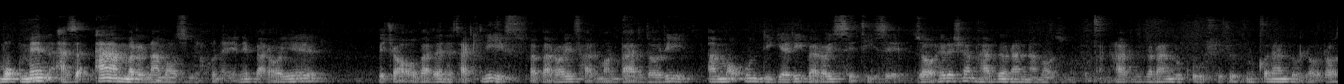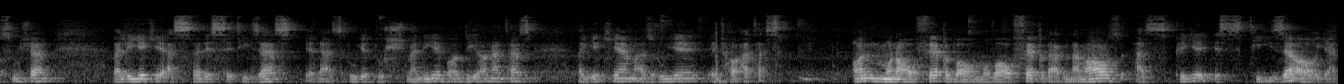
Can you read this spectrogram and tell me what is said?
مؤمن از امر نماز می‌خونه یعنی برای به جا آوردن تکلیف و برای فرمان برداری اما اون دیگری برای ستیزه. ظاهرش هم هر دو دارن نماز می‌کنن هر دو دارن رکوع سجود می‌کنن دولا راست میشن. ولی یکی از سر ستیزه است یعنی از روی دشمنی با دیانت است و یکی هم از روی اطاعت است. آن منافق با موافق در نماز از پی استیزه آید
